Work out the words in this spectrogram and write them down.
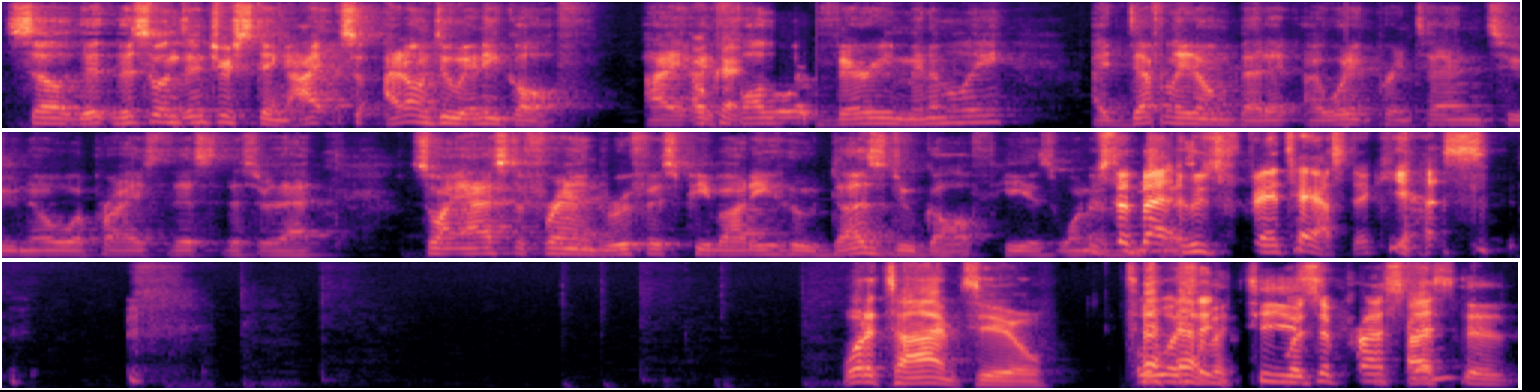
So th- this one's interesting. I so I don't do any golf. I, okay. I follow it very minimally. I definitely don't bet it. I wouldn't pretend to know a price, this, this, or that. So I asked a friend, Rufus Peabody, who does do golf. He is one who's of the, best. Who's fantastic. Yes. What a time to. to was, it, was it Preston? Preston?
